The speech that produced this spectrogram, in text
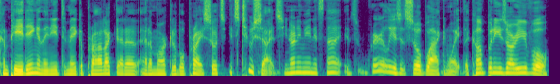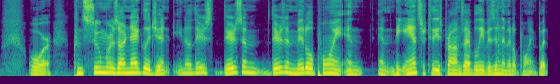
competing and they need to make a product at a at a marketable price. So it's it's two sides. You know what I mean? It's not it's rarely is it so black and white. The companies are evil or consumers are negligent. You know, there's there's a there's a middle point and and the answer to these problems I believe is in the middle point. But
